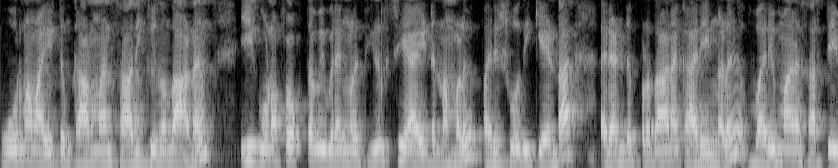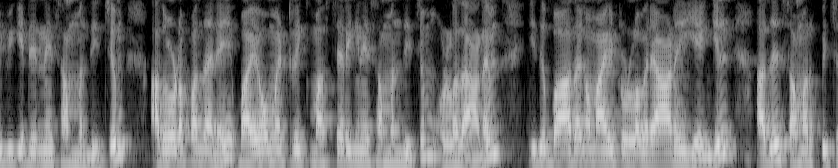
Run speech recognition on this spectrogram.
പൂർണമായിട്ടും കാണാൻ സാധിക്കുന്നതാണ്. ഈ ഗുണഭോക്ത വിവരങ്ങൾ തീർച്ചയായിട്ടും നമ്മൾ പരിശോധിക്കേണ്ട രണ്ട് പ്രധാന കാര്യങ്ങൾ. വരുമാന സർട്ടിഫിക്കറ്റിനെ സംബന്ധിച്ചും അതോടൊപ്പം തന്നെ ബയോമെട്രിക് മസ്റ്ററിങ്ങിനെ സംബന്ധിച്ചും ഉള്ളതാണ്. ഇത് ബാധകമായിട്ടുള്ളവരാണ് എങ്കിൽ അത് സമർപ്പിച്ച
